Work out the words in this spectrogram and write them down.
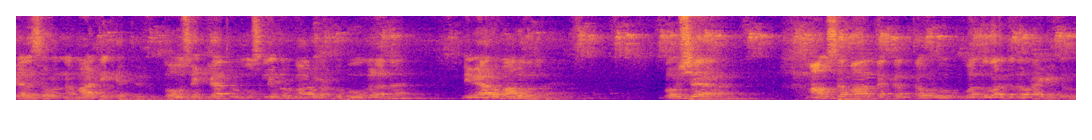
ಕೆಲಸವನ್ನ ಮಾಡ್ಲಿಕ್ಕೆ ಹತ್ತಿದ್ರು ಬಹುಸಂಖ್ಯಾತರು ಮುಸ್ಲಿಮರು ಮಾರುವಷ್ಟು ಹೂಗಳನ್ನ ನೀವು ಯಾರು ಮಾರುವುದಿಲ್ಲ. ಬಹುಶಃ ಮಾಂಸ ಮಾರತಕ್ಕಂಥವ್ರು ಒಂದು ವರ್ಗದವರಾಗಿದ್ರು,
